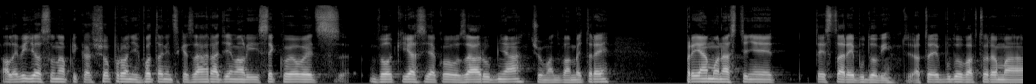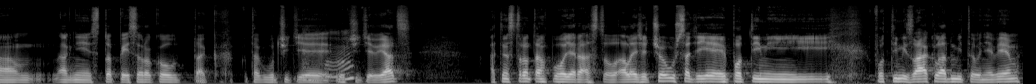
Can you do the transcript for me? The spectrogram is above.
Ale videl som napríklad v Šoproni v botanické záhrade mali sekvojovec veľký asi ako zárubňa, čo má 2 metre, priamo na stene tej starej budovy. A to je budova, ktorá má, ak nie 150 rokov, tak, tak určite, uh-huh. určite viac a ten strom tam v pohode rástol. Ale že čo už sa deje pod tými, pod tými základmi, to neviem.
